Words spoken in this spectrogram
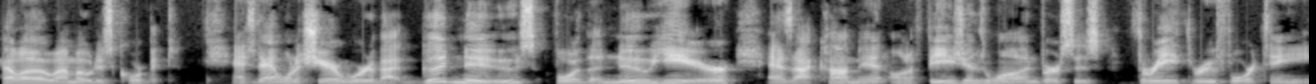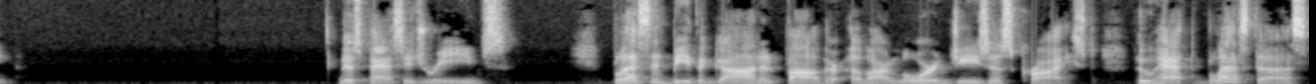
Hello, I'm Otis Corbitt. And today I want to share a word about good news for the new year as I comment on Ephesians 1, verses 3 through 14. This passage reads Blessed be the God and Father of our Lord Jesus Christ, who hath blessed us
